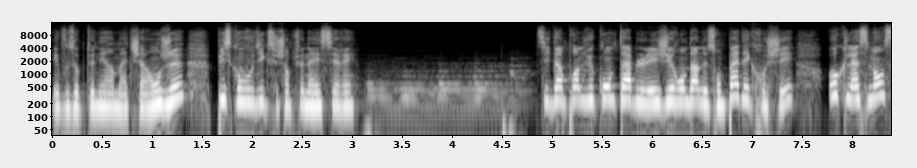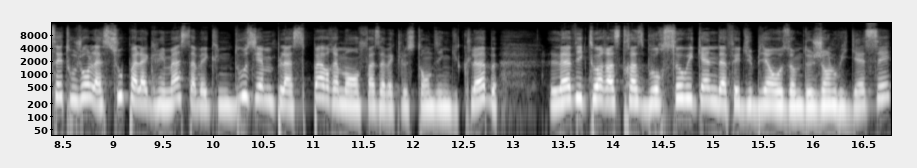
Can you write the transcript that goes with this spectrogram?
et vous obtenez un match à enjeu, puisqu'on vous dit que ce championnat est serré. Si d'un point de vue comptable, les Girondins ne sont pas décrochés, au classement, c'est toujours la soupe à la grimace avec une douzième place pas vraiment en phase avec le standing du club. La victoire à Strasbourg ce week-end a fait du bien aux hommes de Jean-Louis Gasset,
